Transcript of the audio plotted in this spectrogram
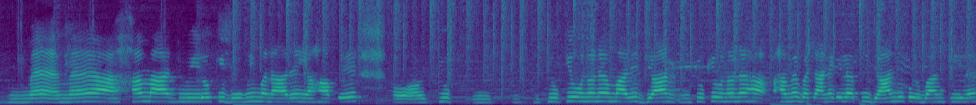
मैं मैं हम आज वीरों की भूमि मना रहे हैं यहाँ पे क्यों क्योंकि उन्होंने हमारी जान क्योंकि उन्होंने हमें बचाने के लिए अपनी जान भी कुर्बान की है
